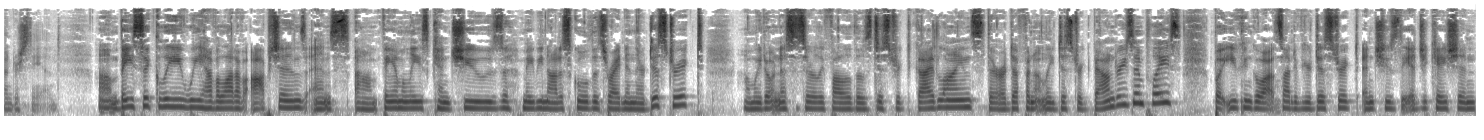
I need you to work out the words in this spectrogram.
understand. Um, basically, we have a lot of options, and um, families can choose maybe not a school that's right in their district. Um, we don't necessarily follow those district guidelines. There are definitely district boundaries in place, but you can go outside of your district and choose the education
